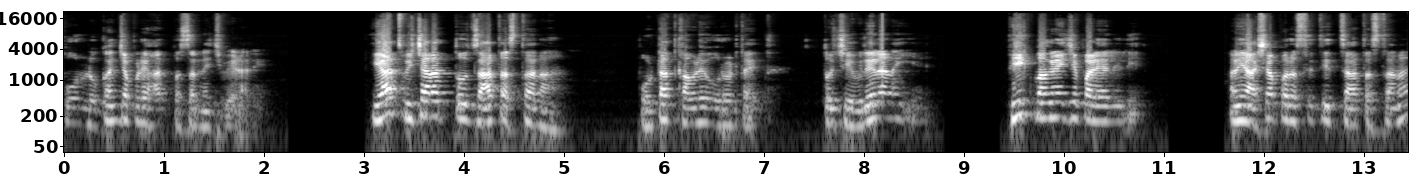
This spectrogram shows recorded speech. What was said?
होऊन लोकांच्या पुढे हात पसरण्याची वेळ आली. याच विचारात तो जात असताना पोटात कावळे ओरडतायत. तो जेवलेला नाहीये. भीक मागण्याची पाळी आलेली आणि अशा परिस्थितीत जात असताना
